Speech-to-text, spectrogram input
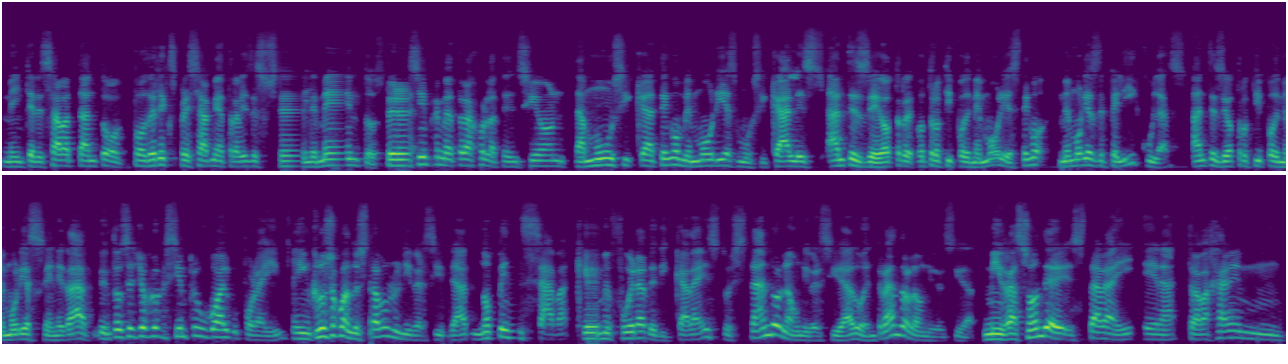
me interesaba tanto poder expresarme a través de sus elementos, pero siempre me atrajo la atención, la música, tengo memorias musicales antes de otro, otro tipo de memorias, tengo memorias de películas antes de otro tipo de memorias en edad. Entonces yo creo que siempre hubo algo por ahí. E incluso cuando estaba en la universidad no pensaba que me fuera a dedicar a esto, estando en la universidad o entrando a la universidad. Mi razón de estar ahí era trabajar en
